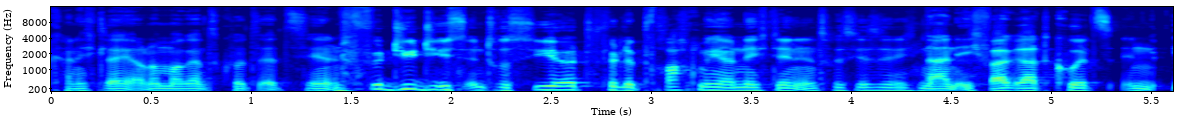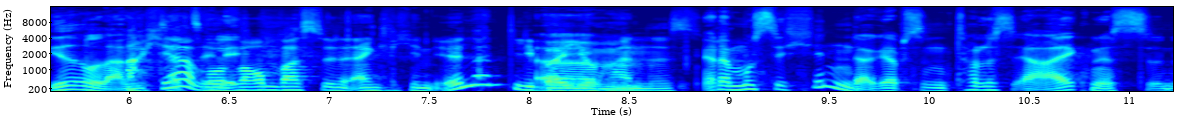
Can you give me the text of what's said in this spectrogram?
kann ich gleich auch nochmal ganz kurz erzählen. Für die, die es interessiert, Philipp fragt mich ja nicht, den interessiert es nicht. Nein, ich war gerade kurz in Irland. Ach ja, wo, tatsächlich. warum warst du denn eigentlich in Irland, lieber Ähm, Johannes? Ja, da musste ich hin. Da gab es ein tolles Ereignis, äh,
